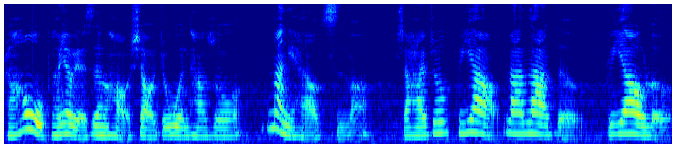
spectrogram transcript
然后我朋友也是很好笑，就问他说：“那你还要吃吗？”小孩说：“不要，辣辣的，不要了。”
